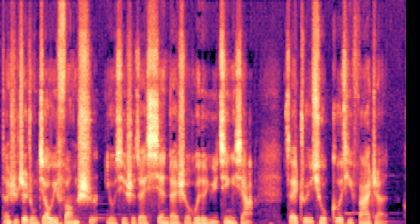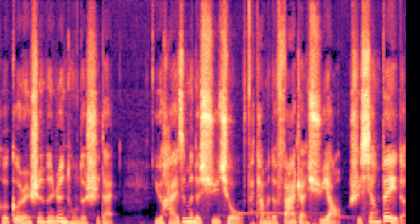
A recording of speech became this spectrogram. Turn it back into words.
但是，这种教育方式，尤其是在现代社会的语境下，在追求个体发展和个人身份认同的时代。与孩子们的需求、他们的发展需要是相悖的，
